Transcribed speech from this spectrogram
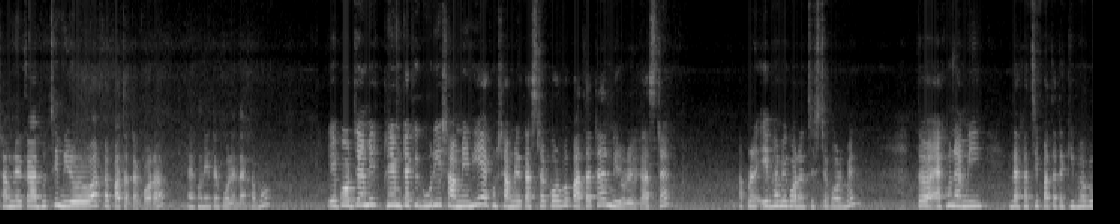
সামনের কাজ হচ্ছে মিরর ওয়ার্ক আর পাতাটা করা। এখন এটা করে দেখাবো। এই পর্যায়ে আমি ফ্রেমটাকে ঘুরিয়ে সামনে নিয়ে এখন সামনের কাজটা করব, পাতাটা আর মিররের কাজটা। আপনারা এভাবে করার চেষ্টা করবেন। তো এখন আমি দেখাচ্ছি পাতাটা কীভাবে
